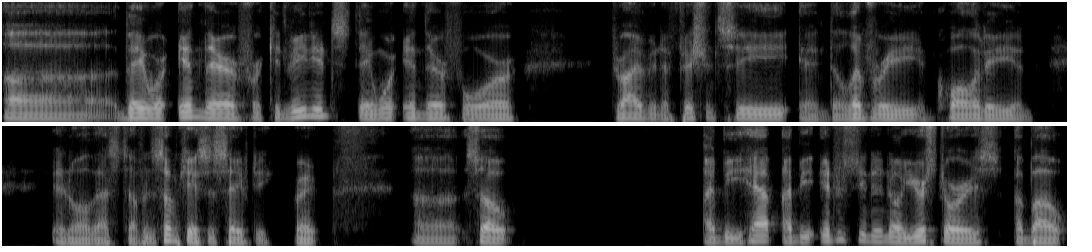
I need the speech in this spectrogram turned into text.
uh, they were in there for convenience. They weren't in there for driving efficiency and delivery and quality and and all that stuff. In some cases, safety, right? Uh, so I'd be happy. I'd be interested to know your stories about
